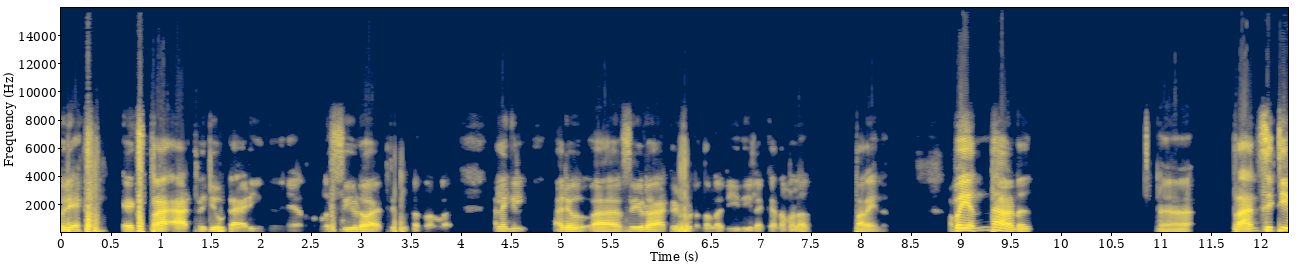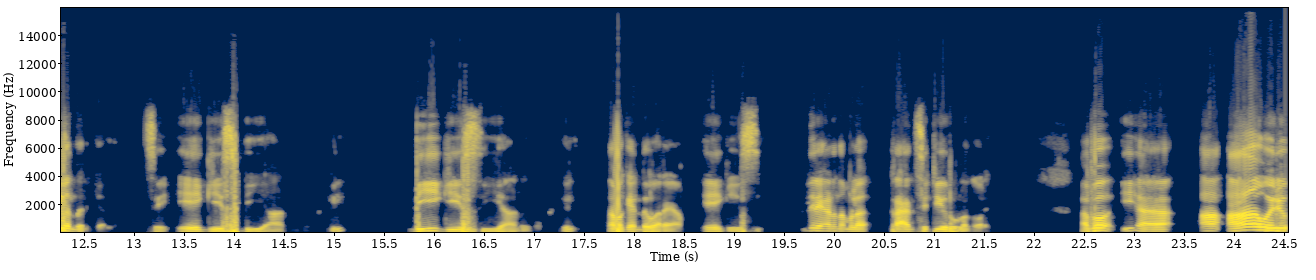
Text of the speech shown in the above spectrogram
ഒരു എക്സ്ട്രാ ആട്രിബ്യൂട്ട് ആഡ് ചെയ്യുന്നതിനെയാണ്. നമ്മൾ സീഡോ ആട്രിബ്യൂട്ട് എന്നുള്ള അല്ലെങ്കിൽ ഒരു സീഡോ ആട്രിബ്യൂട്ട് എന്നുള്ള രീതിയിലൊക്കെ നമ്മൾ പറയുന്നത്. അപ്പൊ എന്താണ് ട്രാൻസിറ്റീവ് എന്ന് എനിക്കറിയാം. എ ഗീസ് ബി ആണെങ്കിൽ ബി ഗീസ് സി ആണെന്നുണ്ടെങ്കിൽ നമുക്ക് എന്ത് പറയാം? എ ഗീസ് സി ഇതിനെയാണ് നമ്മൾ ട്രാൻസിറ്റീവ് റൂൾ എന്ന് പറയുന്നത്. അപ്പോൾ ഈ ആ ഒരു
